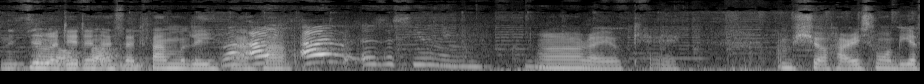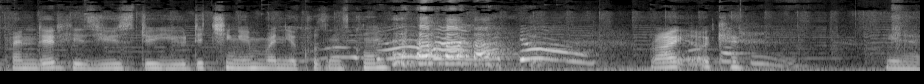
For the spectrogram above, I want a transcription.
No, I didn't. I said family. Well, Uh-huh. I, I was assuming. All right, okay. I'm sure Harris won't be offended. He's used to you ditching him when your cousins come. no. Right, okay. Yeah.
